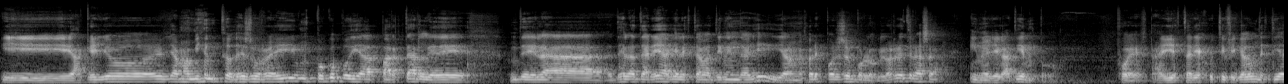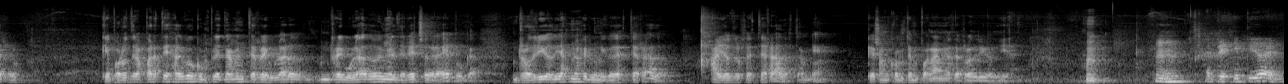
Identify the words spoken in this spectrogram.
y aquello, el llamamiento de su rey, un poco podía apartarle de, de, la, de la tarea que él estaba teniendo allí, y a lo mejor es por eso por lo que lo retrasa y no llega a tiempo. Pues ahí estaría justificado un destierro que por otra parte es algo completamente regulado, regulado en el derecho de la época. Rodrigo Díaz no es el único desterrado, hay otros desterrados también, que son contemporáneos de Rodrigo Díaz. En principio, en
